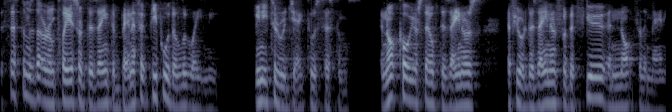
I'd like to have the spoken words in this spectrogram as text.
The systems that are in place are designed to benefit people that look like me. We need to reject those systems and not call yourself designers if you're designing for the few and not for the many.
